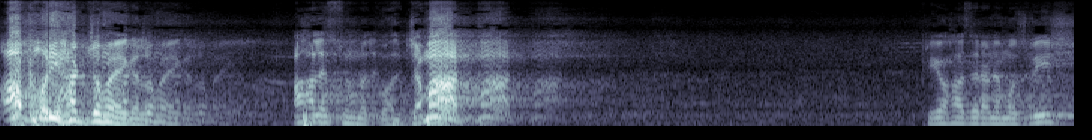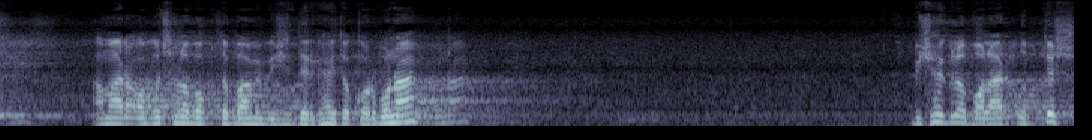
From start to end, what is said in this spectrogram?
অপরিহার্য হয়ে গেল। আহলে সুন্নাত ওয়াল জামাত। প্রিয় হাজারানে মজলিস, আমার অগোছালো বক্তব্য আমি বেশি দীর্ঘায়িত করব না। বিষয়গুলো বলার উদ্দেশ্য,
